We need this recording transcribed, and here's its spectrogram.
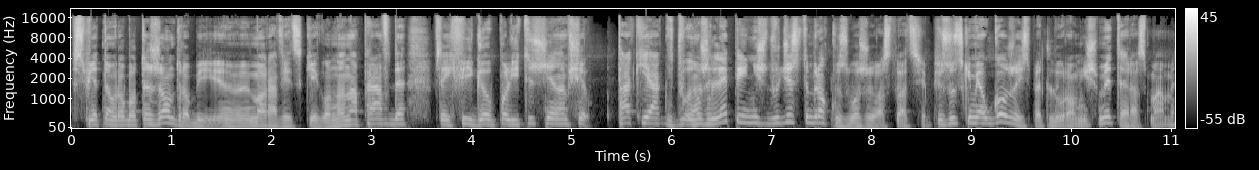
Świetną robotę rząd robi y, Morawieckiego. No naprawdę w tej chwili geopolitycznie nam się tak jak, w, może lepiej niż w 20 roku złożyła sytuacja. Piłsudski miał gorzej z Petlurą niż my teraz mamy.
